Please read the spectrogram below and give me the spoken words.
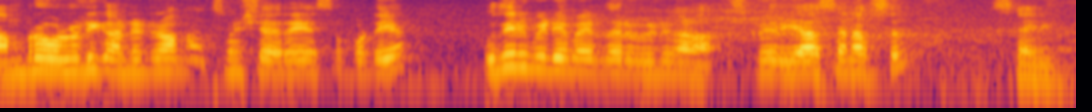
നമ്പർ ഓൾറെഡി കണ്ടിട്ടുണ്ടോ. മാക്സിമം ഷെയർ ചെയ്യുക സപ്പോർട്ട് ചെയ്യുക പുതിയൊരു വീഡിയോ വരുന്ന ഒരു വീഡിയോ കാണാം. ഇസ്മി റിയാസ് അഫ്സൽ സൈനിങ്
